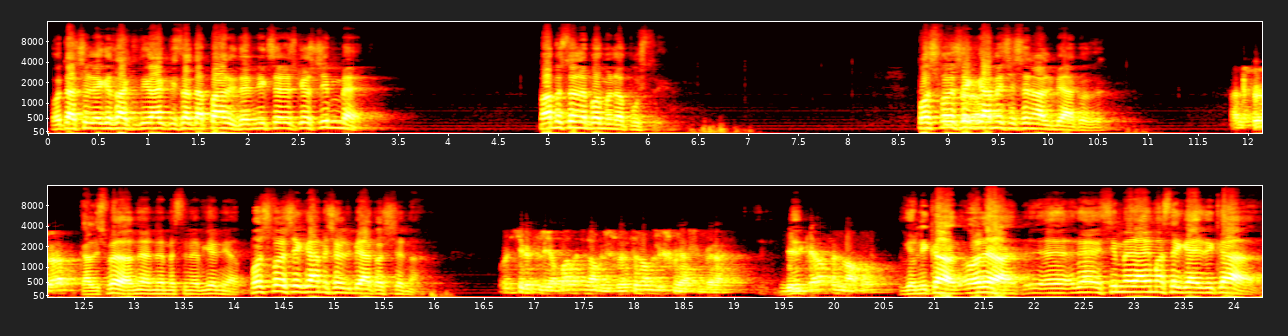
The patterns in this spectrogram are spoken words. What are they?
Όταν σου λέγε θα κτηράκι θα τα πάρει. Δεν ήξερες ποιος είμαι. Πάμε στον επόμενο πούστη. Πόσες φορές έχει γαμίσει σε ένα Ολυμπιακό, δε; Καλησπέρα. Καλησπέρα, ναι, ναι, με στην Ευγένεια. Πόσες φορές έχει γαμίσει ο Ολυμπιακός σε σένα; Όχι ρε φίλε, για πάντα θέλω να μιλήσουμε. Δεν θέλω να μιλήσουμε για σήμερα. Γενικά θέλω να πω. Γενικά, ωραία. Ε, ναι, σήμερα είμαστε για ειδικά.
